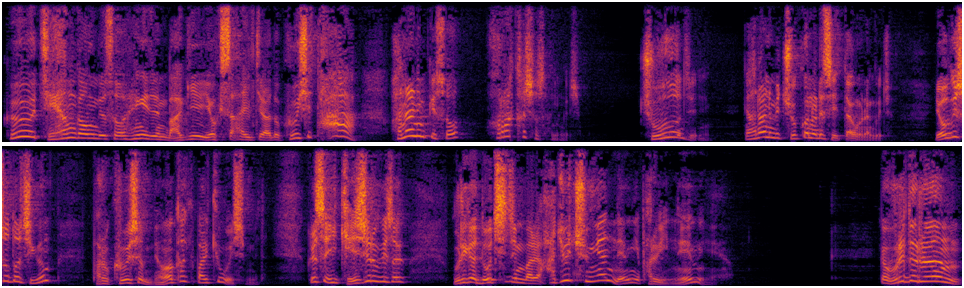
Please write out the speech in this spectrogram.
그 재앙 가운데서 행해진 마귀의 역사일지라도 그것이 다 하나님께서 허락하셔서 하는 것입니다. 주어진 하나님의 주권 아래서 있다고 하는 거죠. 여기서도 지금 바로 그것을 명확하게 밝히고 있습니다. 그래서 이 계시록에서 우리가 놓치지 말 아주 중요한 내용이 바로 이 내용이에요. 그러니까 우리들은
